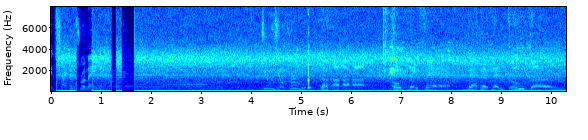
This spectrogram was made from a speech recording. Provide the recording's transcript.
Five seconds remaining. Choose your crew. Hope they fare better than Kukas.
